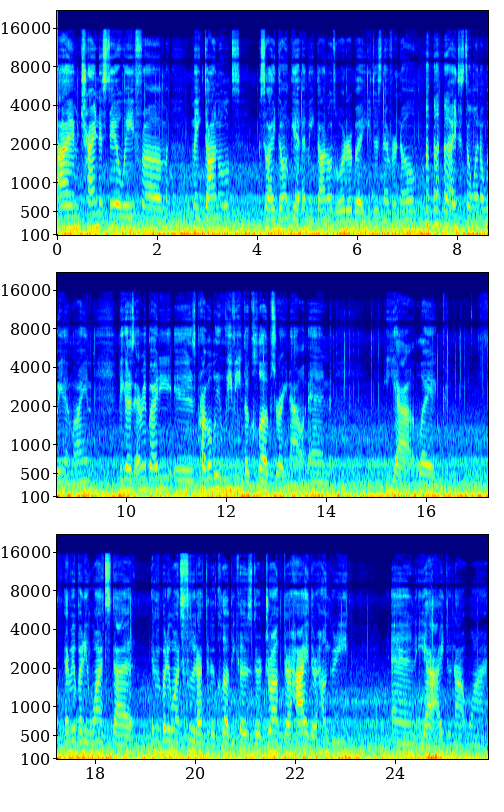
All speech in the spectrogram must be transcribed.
I'm trying to stay away from McDonald's, so I don't get a McDonald's order. But you just never know. I just don't want to wait in line because everybody is probably leaving the clubs right now, and yeah, like everybody wants that everybody wants food after the club because they're drunk they're high they're hungry and yeah i do not want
